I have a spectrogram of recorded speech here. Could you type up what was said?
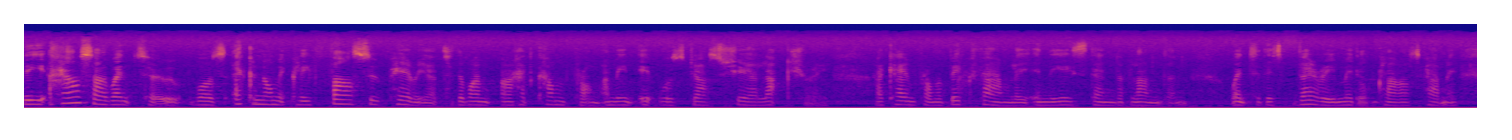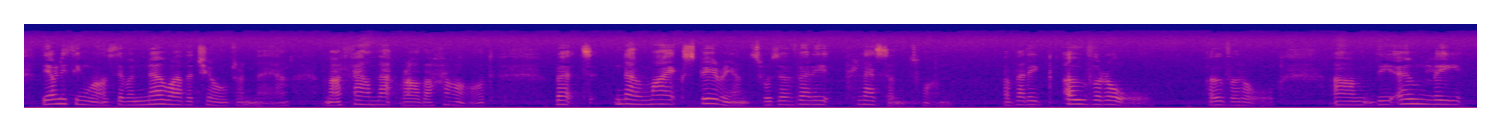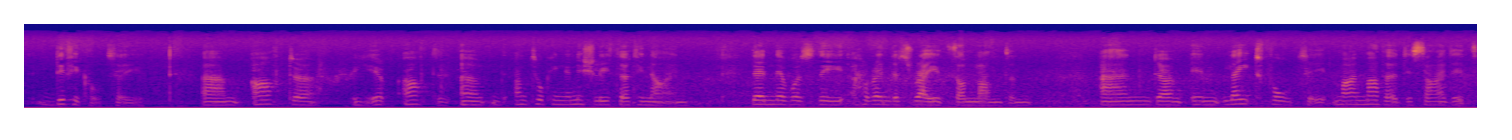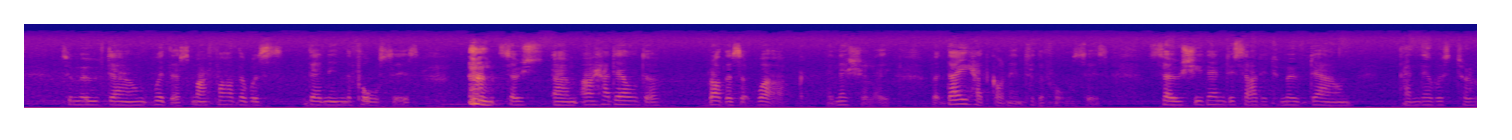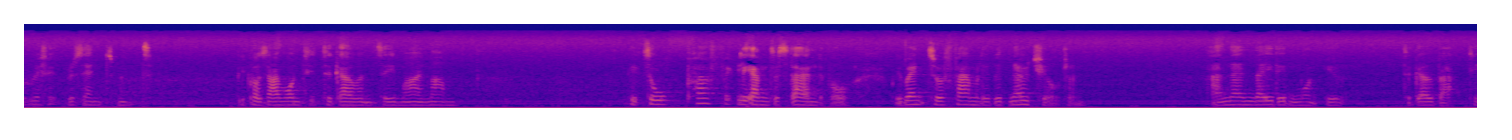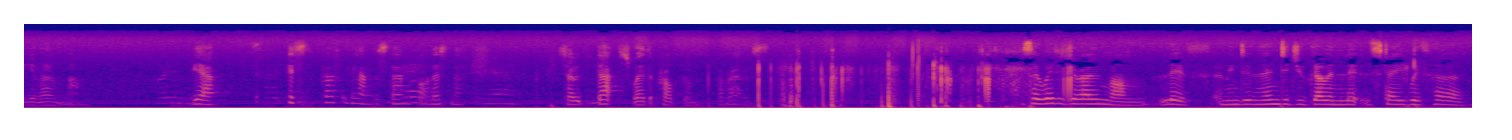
The house I went to was economically far superior to the one I had come from. I mean, it was just sheer luxury. I came from a big family in the East End of London, went to this very middle class family. The only thing was there were no other children there, and I found that rather hard. But no, my experience was a very pleasant one, a very overall, overall. Um, the only difficulty um, after after um, I'm talking initially 39 then there was the horrendous raids on London and um, in late 40 my mother decided to move down with us my father was then in the forces so she, um, I had elder brothers at work initially but they had gone into the forces so she then decided to move down and there was terrific resentment because I wanted to go and see my mum. It's all perfectly understandable. We went to a family with no children, and then they didn't want you to go back to your own mum. Yeah, it's perfectly understandable, isn't it? Yeah. So that's where the problem arose. So where did your own mum live? I mean, did, then did you go and li- stay with her?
